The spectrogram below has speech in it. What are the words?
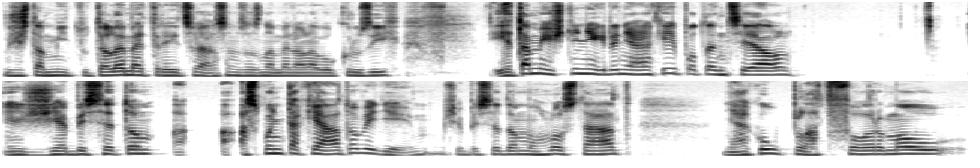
můžeš tam mít tu telemetrii, co já jsem zaznamenal na okruzích. Je tam ještě někde nějaký potenciál, že by se to, a, aspoň tak já to vidím, že by se to mohlo stát nějakou platformou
